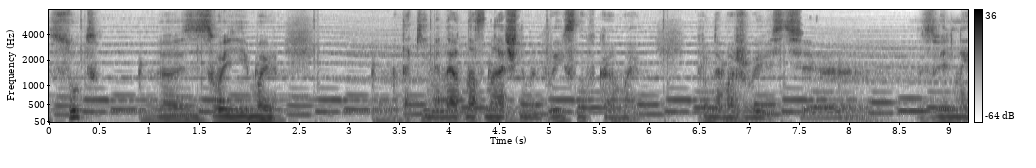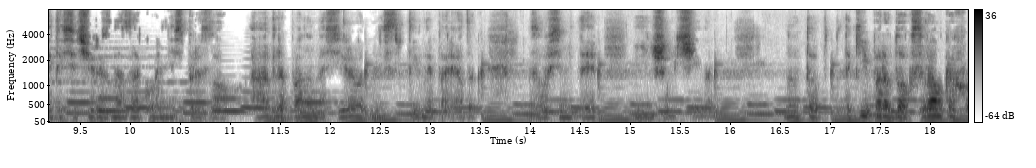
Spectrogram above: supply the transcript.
суд зі своїми такими неоднозначними висновками про неможливість е, звільнитися через незаконність призову. А для пана Насірова адміністративний порядок зовсім йде іншим чином. Ну тобто такий парадокс в рамках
